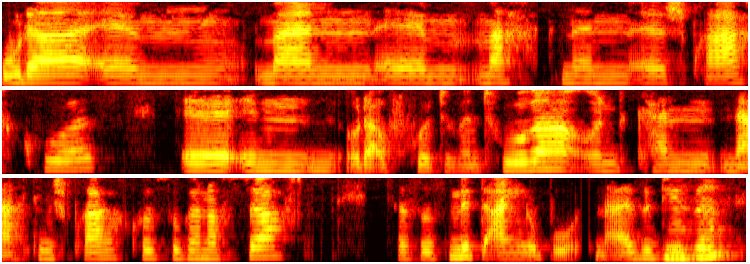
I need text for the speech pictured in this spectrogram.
Oder ähm, man ähm, macht einen äh, Sprachkurs äh, in oder auf Fuerteventura und kann nach dem Sprachkurs sogar noch surfen. Das ist mit angeboten. Also diese mhm.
